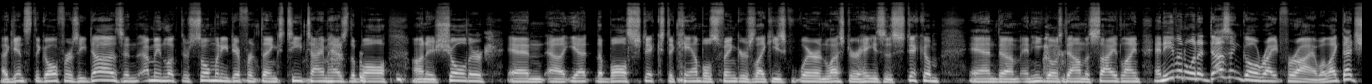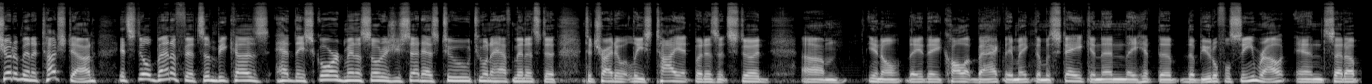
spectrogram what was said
against the Gophers he does. And I mean, look, there's so many different things. Tea time has the ball on his shoulder, and uh, yet the ball sticks to Campbell's fingers like he's wearing Lester Hayes' stickum, and um, and he goes down the sideline. And even when it doesn't go right for Iowa, like that should have been a touchdown, it still benefits them because had they scored, Minnesota, as you said, has two two and a half minutes to to try to at least tie it. But as it stood. Um, you know, they, they call it back, they make the mistake, and then they hit the, the beautiful seam route and set up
